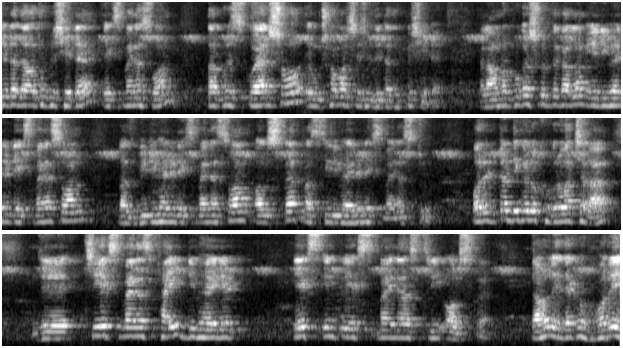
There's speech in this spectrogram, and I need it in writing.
যেটা দেওয়া থাকবে সেটা এক্স মাইনাস ওয়ান তারপরে স্কোয়ার সহ এবং সবার শেষে যেটা থাকবে সেটা। তাহলে আমরা প্রকাশ করতে পারলাম A divided x minus one plus B divided x minus one all square plus C divided x minus two পরেরটার দিকে লক্ষ্য করো বাচ্চারা যে three x minus five divided x into x minus three all square তাহলে দেখো হরে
